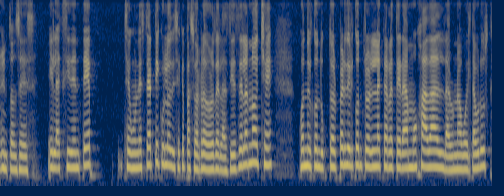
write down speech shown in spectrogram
Entonces, el accidente, según este artículo, dice que pasó alrededor de las 10 de la noche, cuando el conductor perdió el control en la carretera mojada al dar una vuelta brusca.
